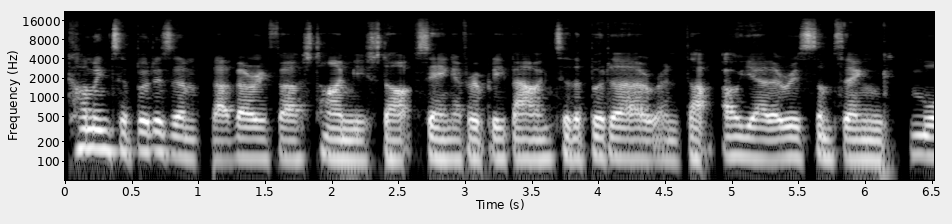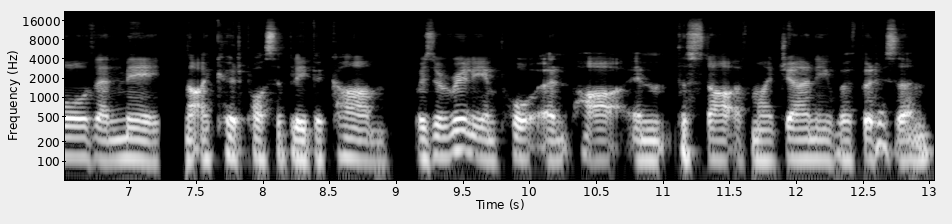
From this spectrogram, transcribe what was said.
coming to Buddhism, that very first time you start seeing everybody bowing to the Buddha and that, oh yeah, there is something more than me that I could possibly become was a really important part in the start of my journey with Buddhism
